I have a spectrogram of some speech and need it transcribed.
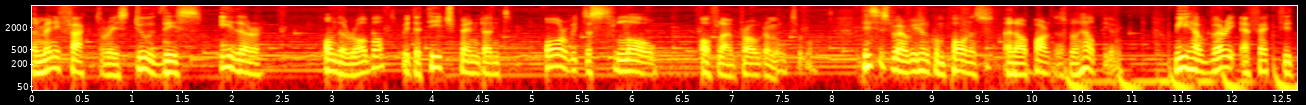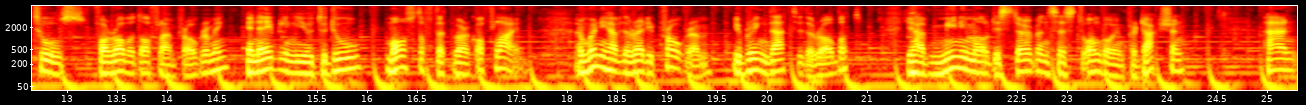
and many factories do this either on the robot with the teach pendant or with the slow offline programming tool. This is where Visual Components and our partners will help you. We have very effective tools for robot offline programming, enabling you to do most of that work offline. And when you have the ready program, you bring that to the robot, you have minimal disturbances to ongoing production, and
